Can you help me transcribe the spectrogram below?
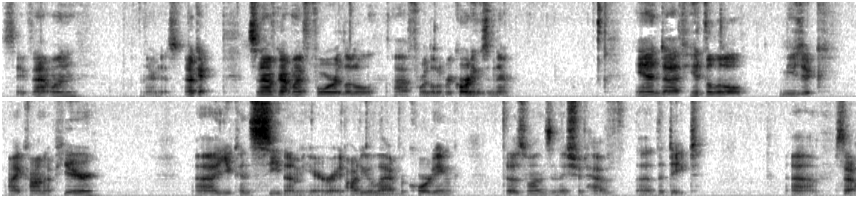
Save that one. There it is. Okay, so now I've got my four little uh, four little recordings in there. And uh, if you hit the little music icon up here, uh, you can see them here, right? Audio Lab recording those ones, and they should have uh, the date. Um, so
